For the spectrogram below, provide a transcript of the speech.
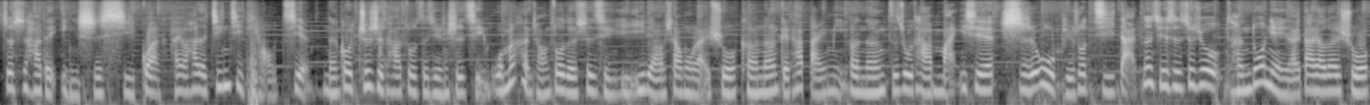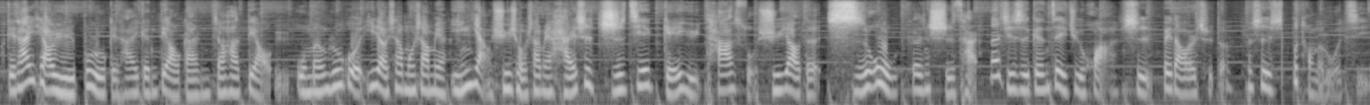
这是他的饮食习惯，还有他的经济条件能够支持他做这件事情。我们很常做的事情，以医疗项目来说，可能给他白米，可能资助他买一些食物，比如说鸡蛋。那其实这就很多年以来，大家都在说，给他一条鱼，不如给他一根钓竿，教他钓鱼。我们如果医疗项目上面营养需求上面，还是直接给予他所需要的食物跟食材？那其实跟这句话是背道而驰的，那是不同的逻辑。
